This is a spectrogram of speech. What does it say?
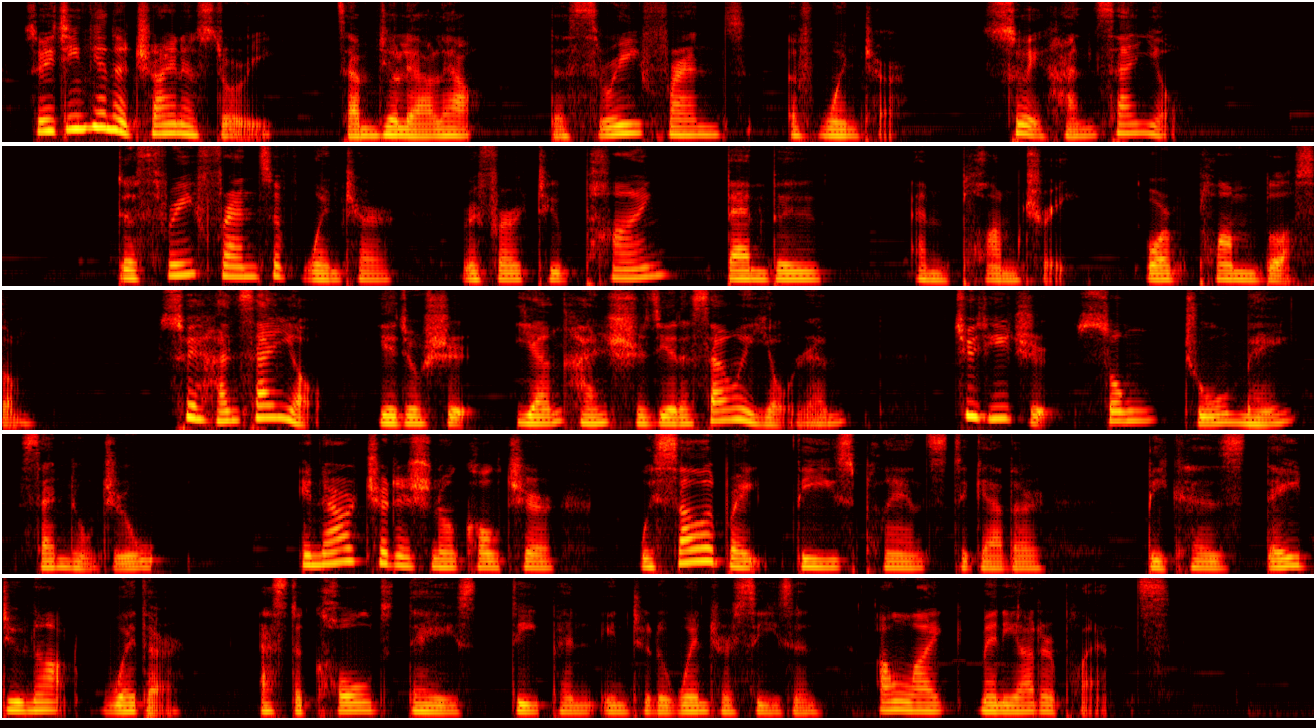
所以今天的 China Story，咱们就聊聊 The Three Friends of Winter，岁寒三友。The Three Friends of Winter refer to pine, bamboo, and plum tree or plum blossom。岁寒三友，也就是严寒时节的三位友人。具体指松、竹、梅三种植物。In our traditional culture, we celebrate these plants together because they do not wither as the cold days deepen into the winter season, unlike many other plants.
